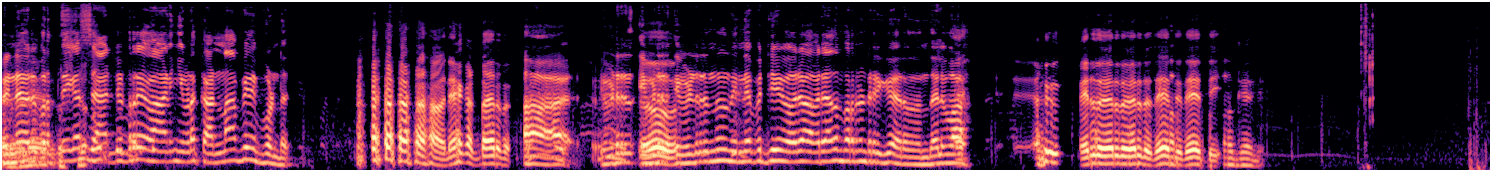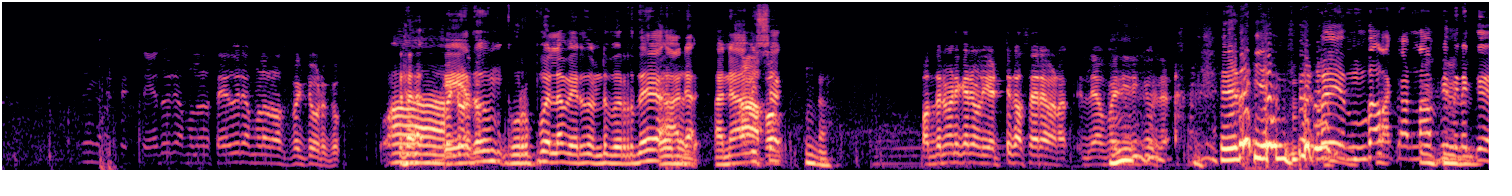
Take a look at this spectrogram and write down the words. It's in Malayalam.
പിന്നെ ഒരു പ്രത്യേക സ്റ്റാറ്റ്യൂട്ടറി വാണിങ് ഇവിടെ കണ്ണാപ്പി നിപ്പുണ്ട് അവനെ കണ്ടായിരുന്നു. ഇവിടെ ഇവിടെ ഇരുന്ന് നിന്നെ പറ്റി ഓരോ അപരാധം പറഞ്ഞോണ്ടിരിക്കുവായിരുന്നു. എന്തായാലും വാ. വരുത് വരുത് വരുത്. ദേത്തി ദേത്തി ഓക്കെ ഓക്കെ. റെസ്പെക്ട് കൊടുക്കും ആ, ഏതും കുറിപ്പും എല്ലാം വരുന്നുണ്ട്. വെറുതെ അന- അനാവശ്യ പന്ത്രണ്ട് മണിക്കാരെ ഉള്ളു. എട്ട് കസേര വേണം. ഇല്ല അമ്മ ഇരിക്കൂല എടാ, എന്ത്? എടാ, എന്താണ് കണ്ണാപ്പി നിനക്ക്?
